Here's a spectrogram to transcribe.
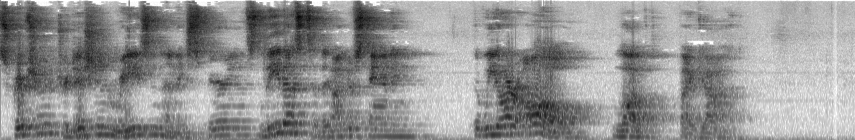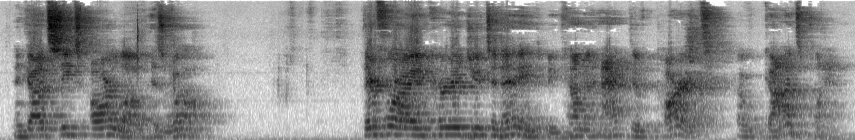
Scripture, tradition, reason, and experience lead us to the understanding that we are all loved by God. And God seeks our love as well. Therefore, I encourage you today to become an active part of God's plan.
